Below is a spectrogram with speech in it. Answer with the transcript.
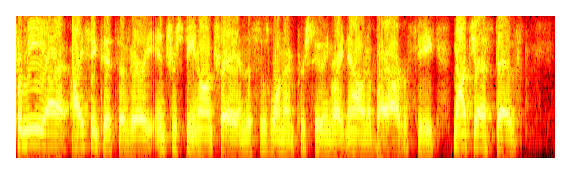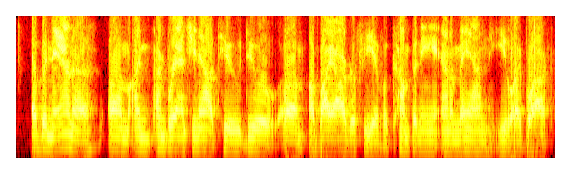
for me, I, I think it's a very interesting entree, and this is one I'm pursuing right now in a biography, not just of a banana. Um, I'm, I'm branching out to do um, a biography of a company and a man, Eli Black.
